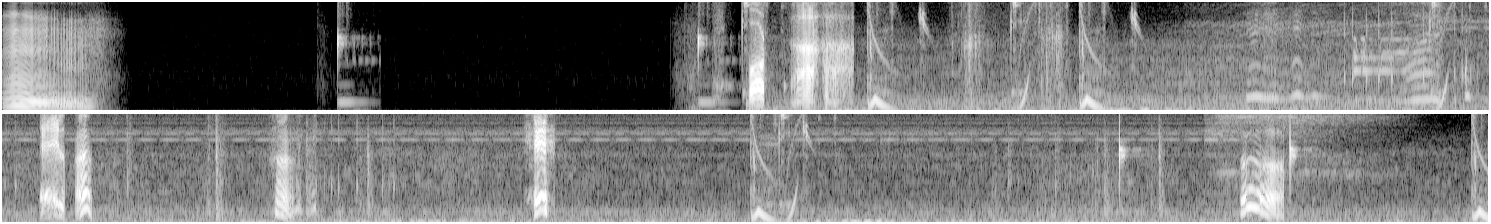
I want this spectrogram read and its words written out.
Hmm. Ah. Hey, huh? Huh. Heh. Oh, Do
